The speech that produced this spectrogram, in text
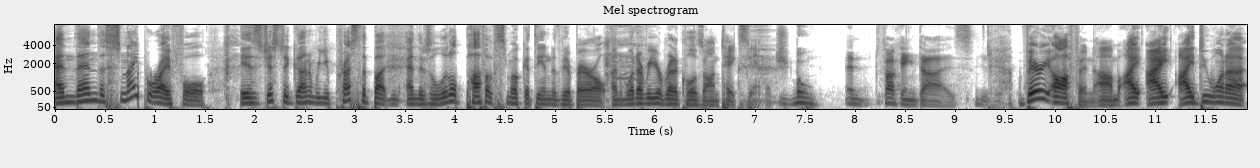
And then the sniper rifle is just a gun where you press the button and there's a little puff of smoke at the end of the barrel, and whatever your reticle is on takes damage Boom. and fucking dies. very often. Um, I, I, I do want to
